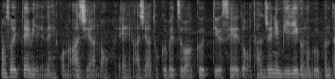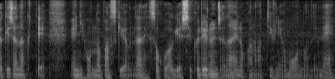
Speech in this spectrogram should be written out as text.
まあ、そういった意味でね、このアジアの、えーアジア特別枠っていう制度を単純に B リーグの部分だけじゃなくて、えー日本のバスケをね、底上げしてくれるんじゃないのかなっていうふうに思うのでね、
